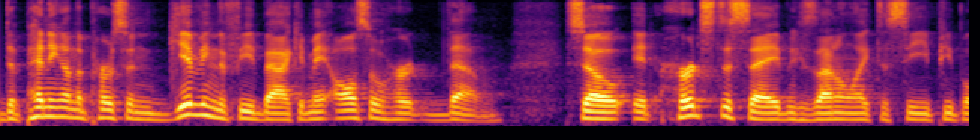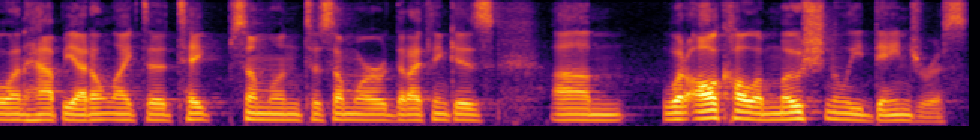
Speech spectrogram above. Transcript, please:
depending on the person giving the feedback, it may also hurt them. So it hurts to say because I don't like to see people unhappy. I don't like to take someone to somewhere that I think is um, what I'll call emotionally dangerous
